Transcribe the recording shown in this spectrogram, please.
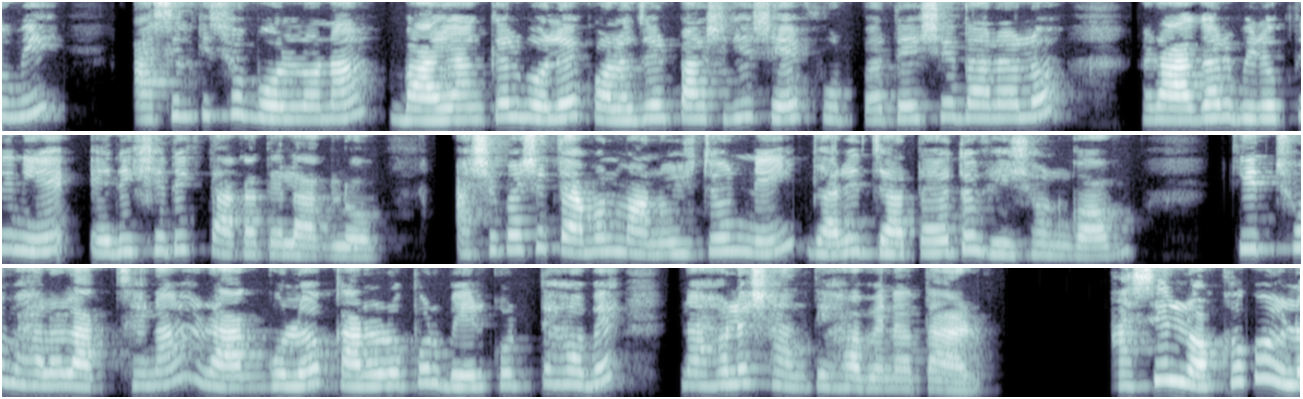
তুমি? আসিল কিছু বলল না। বাই আঙ্কেল বলে কলেজের পাশ ঘেসে ফুটপাতে এসে দাঁড়াল। রাগ আর বিরক্তি নিয়ে এদিক সেদিক তাকাতে লাগল। আশেপাশে তেমন মানুষজন নেই, গাড়ির যাতায়াতও ভীষণ গম। কিচ্ছু ভালো লাগছে না। রাগগুলো কারোর ওপর বের করতে হবে, না হলে শান্তি হবে না তার। আসিল লক্ষ্য করল,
